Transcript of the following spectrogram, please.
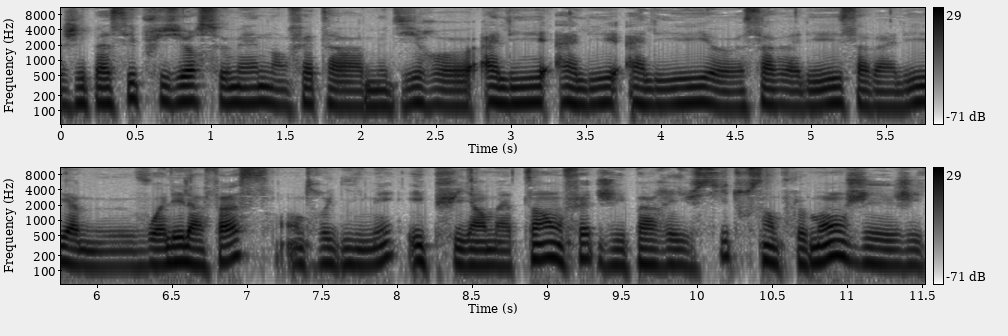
j'ai passé plusieurs semaines, en fait, à me dire allez, allez, allez, ça va aller, ça va aller, à me voiler la face entre guillemets. Et puis un matin, en fait, j'ai pas réussi, tout simplement. J'ai,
